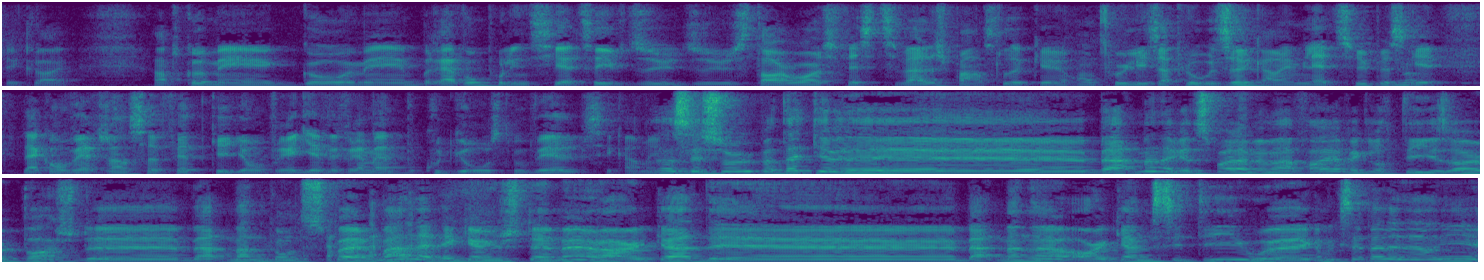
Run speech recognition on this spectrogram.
C'est clair. En tout cas, mais go, mais bravo pour l'initiative du, Star Wars Festival. Je pense qu'on peut les applaudir quand même là-dessus parce que la convergence a fait qu'il y avait vraiment beaucoup de grosses nouvelles. C'est quand même. Ah, c'est sûr. Peut-être que euh, Batman aurait dû faire la même affaire avec leur teaser poche de Batman contre Superman avec un, justement un arcade euh, Batman Arkham City ou euh, comment il s'appelle le dernier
